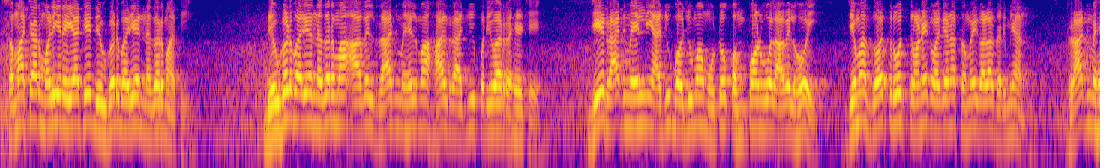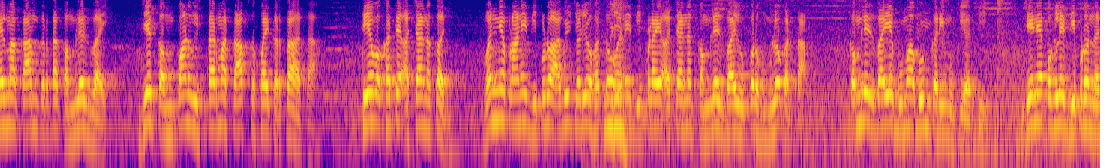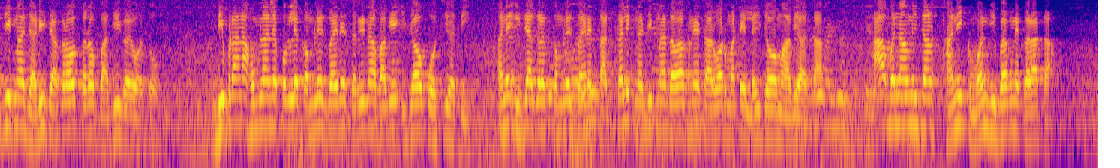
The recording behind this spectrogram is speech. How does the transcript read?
સમાચાર મળી રહ્યા છે દેવગઢ બારિયા નગરમાંથી. દેવગઢ બારિયા નગરમાં આવેલ રાજમહેલમાં હાલ રાજવી પરિવાર રહે છે. જે રાજમહેલની આજુબાજુમાં મોટો કમ્પાઉન્ડ વોલ આવેલ હોય જેમાં ગત રોજ ત્રણેક વાગ્યાના સમયગાળા દરમિયાન રાજમહેલમાં કામ કરતા કમલેશભાઈ જે કમ્પાઉન્ડ વિસ્તારમાં સાફ સફાઈ કરતા હતા. તે વખતે અચાનક જ વન્ય પ્રાણી દીપડો આવી ચડ્યો હતો અને દીપડાએ અચાનક કમલેશભાઈ ઉપર હુમલો કરતા. કમલેશભાઈએ બૂમાબૂમ કરી મૂકી હતી. જેને પગલે દીપડો નજીકના જાડી ઝાકરાઓ તરફ ભાગી ગયો હતો. દીપડાના હુમલાને પગલે કમલેશભાઈને શરીરના ભાગે ઈજાઓ પહોંચી હતી અને ઈજાગ્રસ્ત કમલેશભાઈને તાત્કાલિક નજીકના દવાખાને સારવાર માટે લઈ જવામાં આવ્યા હતા. આ બનાવની જાણ સ્થાનિક વન વિભાગને કરાતા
